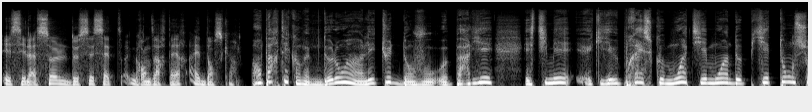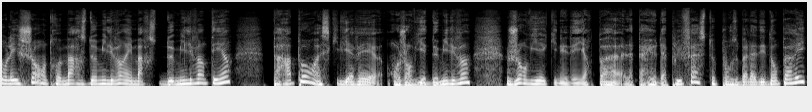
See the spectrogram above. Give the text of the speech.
et c'est la seule de ces sept grandes artères à être dans ce cas. On partait quand même de loin. L'étude dont vous euh, parliez estimait euh, qu'il y a eu presque moitié moins de piétons sur les champs entre mars 2020 et mars 2021 par rapport à ce qu'il y avait en janvier 2020, janvier qui n'est d'ailleurs pas la période la plus faste pour se balader dans Paris,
